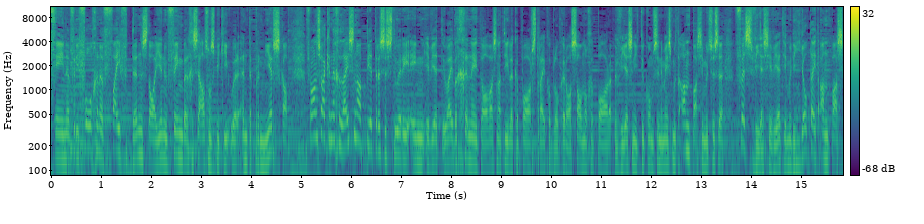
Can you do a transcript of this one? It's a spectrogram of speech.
90.5. En uh, vir die volgende 5 Dinsdae in November gesels ons bietjie oor entrepreneurskap. Frans, ek het net geluister na Petrus se storie en jy weet hoe hy begin het. Daar was natuurlik 'n paar struikelblokke. Daar sal nog 'n paar wees in die toekoms en 'n mens moet aanpas. Jy moet soos 'n vis wees, jy weet. Jy moet die heeltyd aanpas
